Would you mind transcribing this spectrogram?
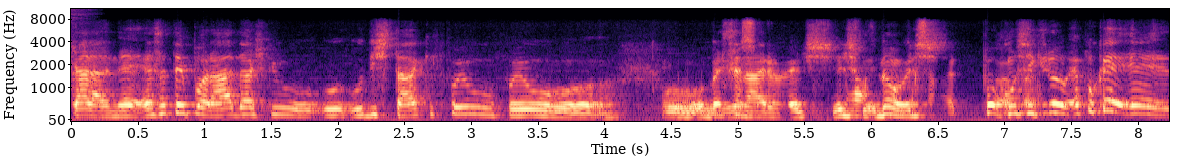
Cara, né, essa temporada acho que o, o, o destaque foi o, foi o, o, o mercenário. Eles, eles, não, eles pô, conseguiram. É porque é,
